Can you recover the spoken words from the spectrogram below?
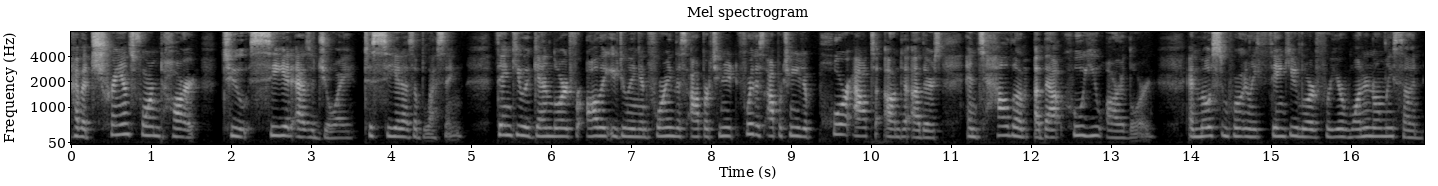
have a transformed heart to see it as a joy, to see it as a blessing. Thank you again, Lord, for all that you're doing and for this opportunity for this opportunity to pour out to, onto others and tell them about who you are, Lord. And most importantly, thank you, Lord, for your one and only Son,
